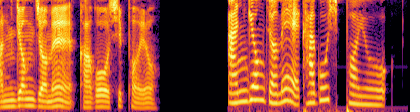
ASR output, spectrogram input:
안경점에 가고 싶어요. 안경점에 가고 싶어요.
